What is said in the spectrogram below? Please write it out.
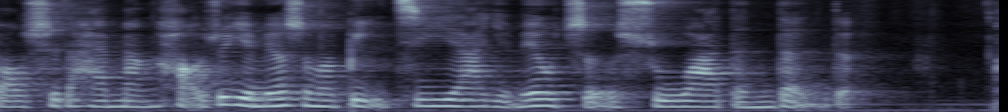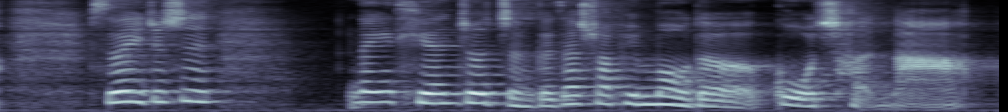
保持的还蛮好，就也没有什么笔记啊，也没有折书啊等等的，所以就是那一天就整个在 shopping mall 的过程啊。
